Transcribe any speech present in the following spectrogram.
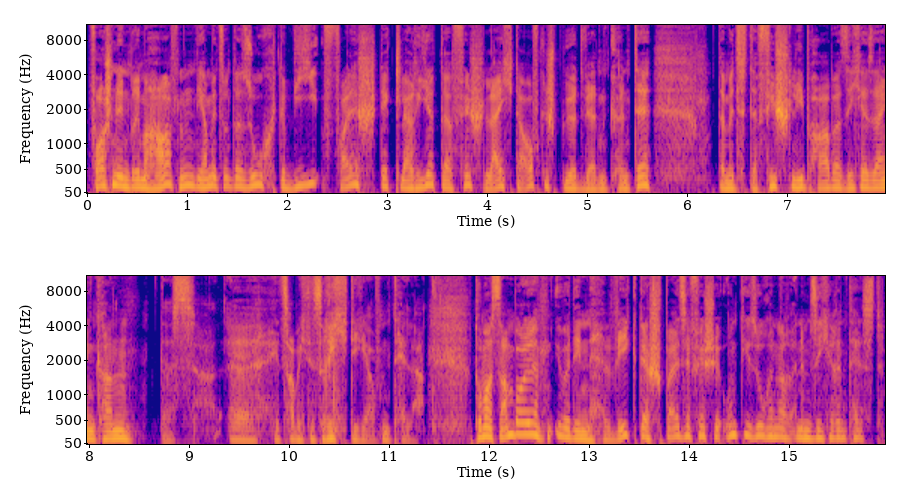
Forschende in Bremerhaven, die haben jetzt untersucht, wie falsch deklarierter Fisch leichter aufgespürt werden könnte, damit der Fischliebhaber sicher sein kann, dass äh, jetzt habe ich das Richtige auf dem Teller. Thomas Sambol über den Weg der Speisefische und die Suche nach einem sicheren Test.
